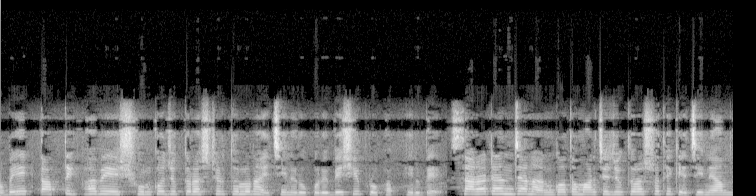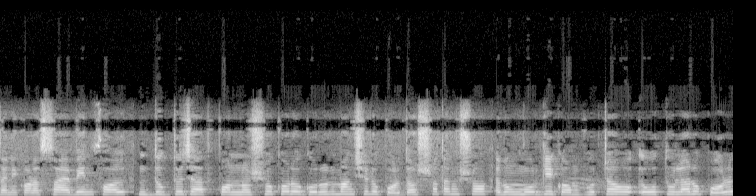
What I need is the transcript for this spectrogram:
তবে তাত্ত্বিকভাবে শুল্ক যুক্তরাষ্ট্রের তুলনায় চীনের উপরে বেশি প্রভাব ফেলবে। সারাটান জানান, গত মার্চে যুক্তরাষ্ট্র থেকে চীনে আমদানি করা সয়াবিন, ফল, দুগ্ধজাত পণ্য, শুকর ও গরুর মাংসের উপর দশ শতাংশ এবং মুরগি, গম, ভুট্টা ও তুলার উপর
